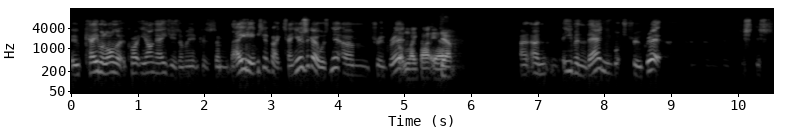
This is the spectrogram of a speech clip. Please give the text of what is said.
Who came along at quite young ages. I mean, because um, Hailee was it about ten years ago, wasn't it? Um, True Grit. Something like that, yeah. yeah. and, and even then you watch True Grit, and just this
